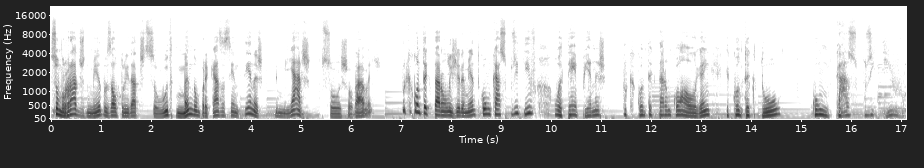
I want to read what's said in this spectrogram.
São borrados de medo as autoridades de saúde que mandam para casa centenas de milhares de pessoas saudáveis porque contactaram ligeiramente com um caso positivo ou até apenas porque contactaram com alguém que contactou com um caso positivo.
